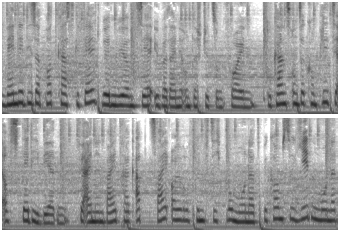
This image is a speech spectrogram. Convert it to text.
Wenn dir dieser Podcast gefällt, würden wir uns sehr über deine Unterstützung freuen. Du kannst unser Komplize auf Steady werden. Für einen Beitrag ab 2,50 Euro pro Monat bekommst du jeden Monat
